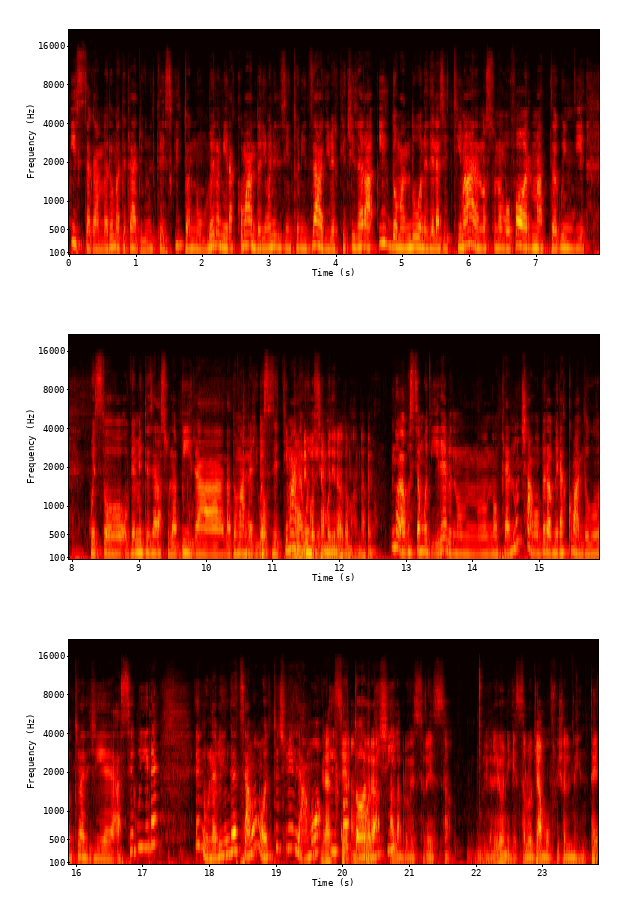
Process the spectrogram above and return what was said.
Instagram Roma 3 Radio con il 3 scritto a numero. Mi raccomando, rimanete sintonizzati perché ci sarà il domandone della settimana, il nostro nuovo format, quindi questo ovviamente sarà sulla birra la domanda di Certo, questa settimana. Non quindi possiamo dire la domanda, però. non la possiamo dire, non, non, non preannunciamo, però mi raccomando continuateci a seguire. E nulla, vi ringraziamo molto, ci vediamo il Grazie ancora 14. alla professoressa Leoni che salutiamo ufficialmente.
